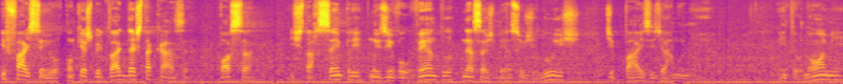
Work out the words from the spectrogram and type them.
e faz, Senhor, com que a espiritualidade desta casa possa estar sempre nos envolvendo nessas bênçãos de luz, de paz e de harmonia. Em teu nome,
